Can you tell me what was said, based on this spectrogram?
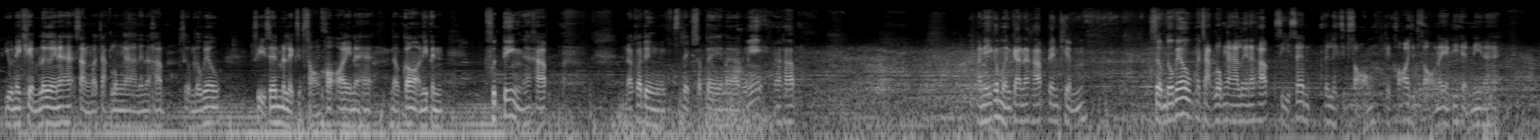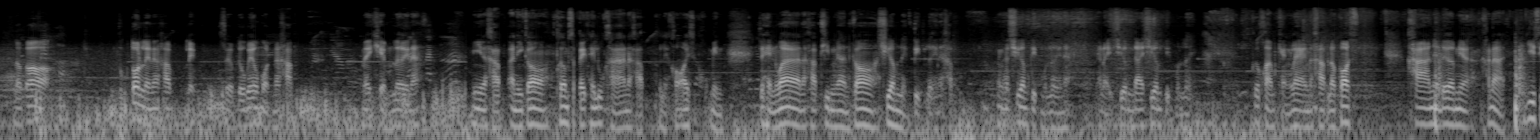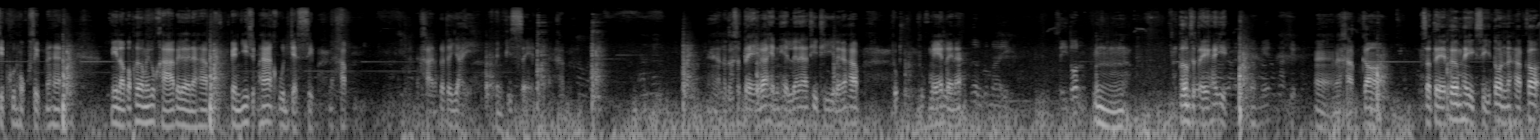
อยู่ในเข็มเลยนะฮะ สั่งมาจากโรงงานเลยนะครับ เสริมโดเวล4 เส้นเป็นเหล็ก 12คอออยนะฮะ แล้วก็อันนี้เป็นฟุตติ้งนะครับ แล้วก็ดึงเหล็กสเตย์มาตรงนี้นะครับ อันนี้ก็เหมือนกันนะครับ เป็นเข็มเสริมโดเวลมาจากโรงงานเลยนะครับ 4 เส้นเป็นเหล็ก 12 เหล็กข้ออ้อย 12 นะ อย่างที่เห็นนี่นะฮะ แล้วก็ทุกต้นเลยนะครับ เหล็ก เสริมโดเวลหมดนะครับ ในเข็มเลยนะ นี่นะครับ อันนี้ก็เพิ่มสเปคให้ลูกค้านะครับเป็นเหล็กข้ออ้อย 16 มิล จะเห็นว่านะครับทีมงานก็เชื่อมเหล็กติดเลยนะครับ มันก็เชื่อมติดหมดเลยนะ อันไหนเชื่อมได้เชื่อมติดหมดเลย เพื่อความแข็งแรงนะครับ แล้วก็คานเนี่ยเดิมเนี่ยขนาด 20คูณ60 นะฮะ นี่เราก็เพิ่มให้ลูกค้าไปเลยนะครับ เป็น 25คูณ70 นะครับคานก็จะใหญ่เป็นพิเศษนะครับนะฮะ แล้วก็สเตย์ก็เห็นเห็นเลยนะทีทีเลยนะครับ ทุกทุกเมตรเลยนะ เพิ่มขึ้นมาอีกสี่ต้น อืม เพิ่มสเตย์ให้อีกอันนี้เมตรห้าสิบอ่านะครับ ก็สเตย์เพิ่มให้อีก4ต้นนะครับ ก็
